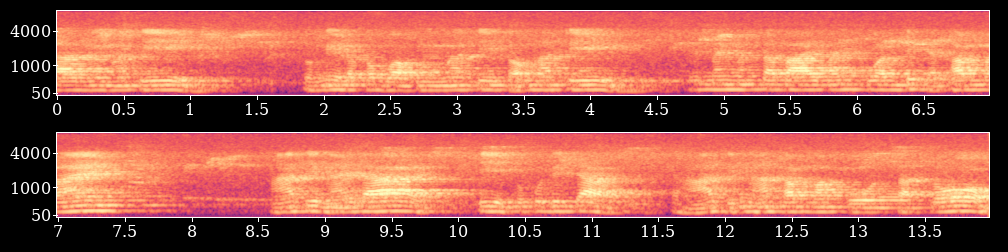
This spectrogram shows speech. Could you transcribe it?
ลาหนึ่งนาที ตรงนี้เราก็บอกหนึ่งนาทีสองนาทีเห็นไหมมันสบายไหมควรที่จะทำไหมหาที่ไหนได้ ที่พระพุทธเจ้า หาสินหาธรรมมาโปรดสัตว์โลก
